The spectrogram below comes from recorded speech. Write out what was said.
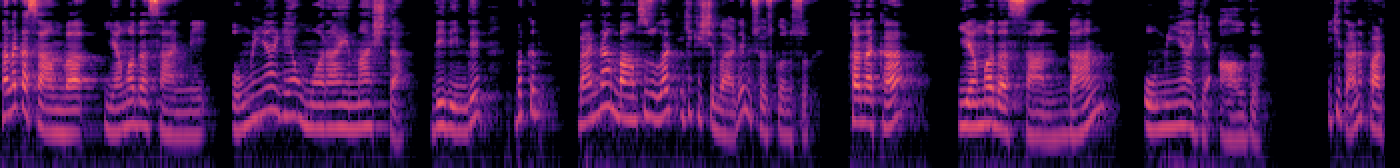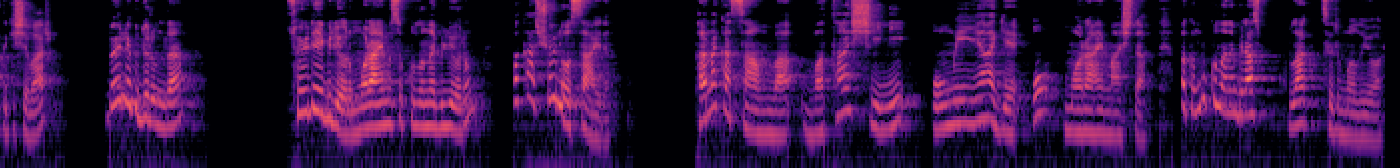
Tanaka-san wa Yamada-san ni omiyage o moraimashita dediğimde bakın benden bağımsız olarak iki kişi var değil mi söz konusu? Tanaka Yamada-san'dan omiyage aldı. İki tane farklı kişi var. Böyle bir durumda söyleyebiliyorum, moraiması kullanabiliyorum. Fakat şöyle olsaydı. Tanaka-san wa watashi ni omiyage o moraimashita. Bakın bu kullanım biraz kulak tırmalıyor.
